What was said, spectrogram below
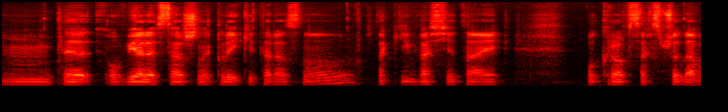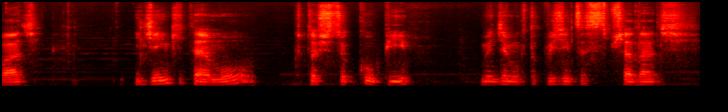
mm, te o wiele starsze naklejki teraz, no, w takich właśnie tutaj pokrowcach sprzedawać. I dzięki temu ktoś co kupi, będzie mógł to później coś sprzedać,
